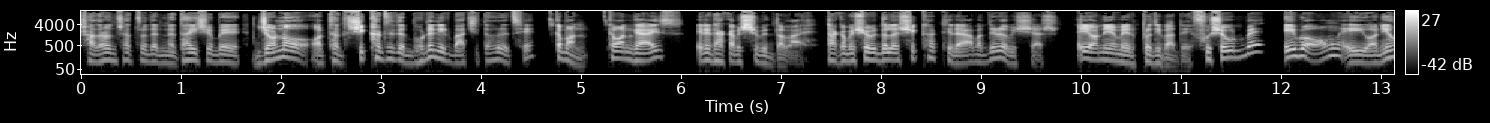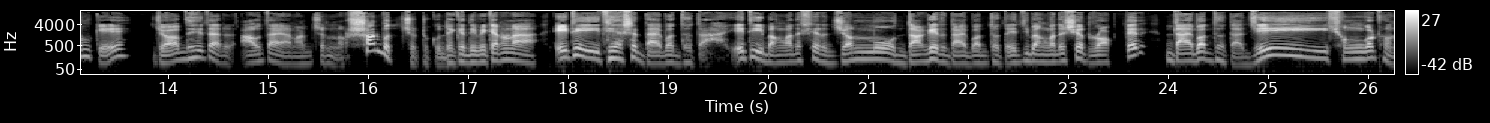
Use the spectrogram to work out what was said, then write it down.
সাধারণ ছাত্রদের নেতা হিসেবে জন, অর্থাৎ শিক্ষার্থীদের ভোটে নির্বাচিত হয়েছে। কেমন কেমন গাইজ এটা ঢাকা বিশ্ববিদ্যালয়। ঢাকা বিশ্ববিদ্যালয়ের শিক্ষার্থীরা আমার দৃঢ় বিশ্বাস, এই অনিয়মের প্রতিবাদে ফুসে উঠবে এবং এই অনিয়মকে জবাবদিহিতার আওতায় আনার জন্য সর্বোচ্চটুকু দেখে দিবে। কেননা, এটি ইতিহাসের দায়বদ্ধতা। এটি বাংলাদেশের জন্ম দাগের দায়বদ্ধতা। এটি বাংলাদেশের রক্তের দায়বদ্ধতা। যেই সংগঠন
